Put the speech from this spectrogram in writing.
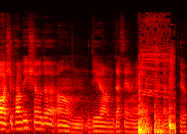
Oh, I should probably show the um the um death animation for them too.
